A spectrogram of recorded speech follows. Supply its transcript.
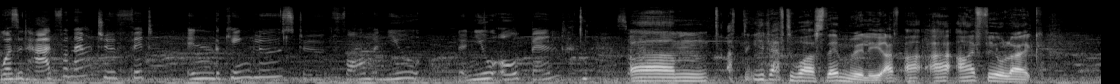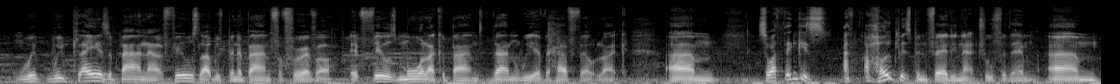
Was it hard for them to fit in the King Blues to form a new a new old band? So- Um, I think you'd have to ask them really. I, I, I- I feel like we, we play as a band now. It feels like we've been a band for forever. It feels more like a band than we ever have felt like. Um, so I think it's. I, I hope it's been fairly natural for them. Um,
